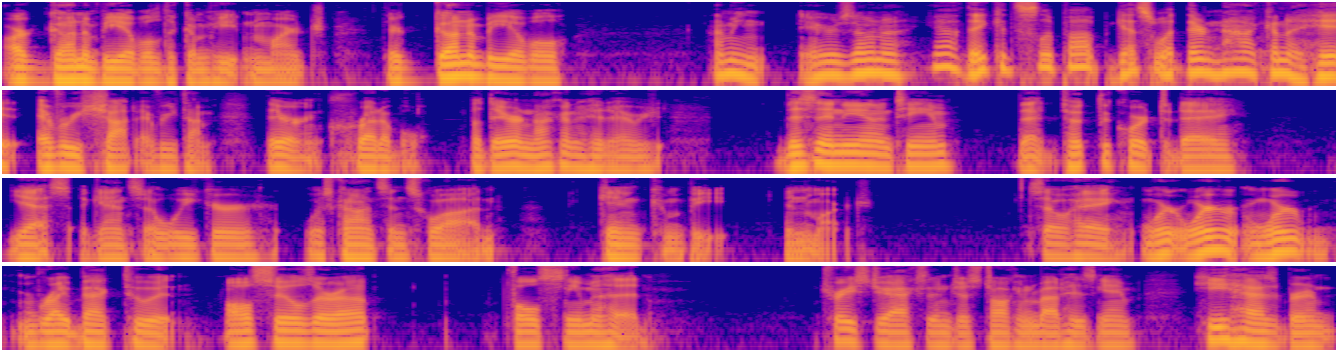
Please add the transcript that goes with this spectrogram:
are going to be able to compete in March. They're going to be able. I mean, Arizona, yeah, they could slip up. Guess what? They're not going to hit every shot every time. They are incredible, but they are not going to hit every. This Indiana team that took the court today, yes, against a weaker Wisconsin squad, can compete in March. So hey, we're we're we're right back to it. All sails are up, full steam ahead. Trayce Jackson, just talking about his game, he has been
